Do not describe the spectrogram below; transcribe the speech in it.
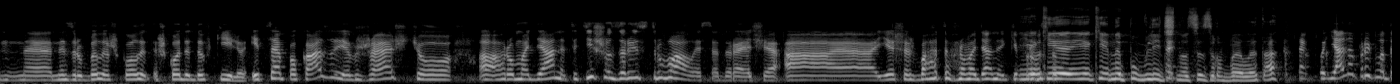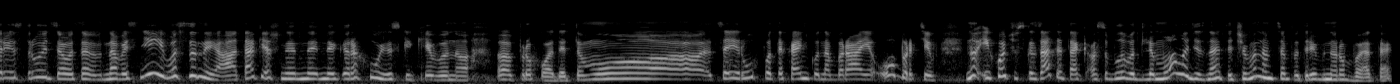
не, не зробили школи шкоди довкіллю. І це показує вже, що громадяни це ті, що зареєструвалися, до речі. А є ще ж багато громадян, які просто Які, які не публічно це зробили, так? так, бо я, наприклад, реєструюся оце навесні і восени, а так я ж не, не, не рахую, скільки воно е, проходить. Тому е, цей рух потихеньку набирає обертів. Ну і хочу сказати так, особливо для молоді, знаєте, чому нам це потрібно робити?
